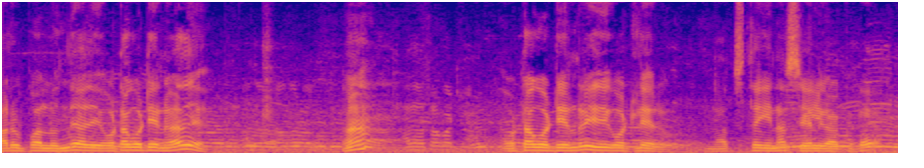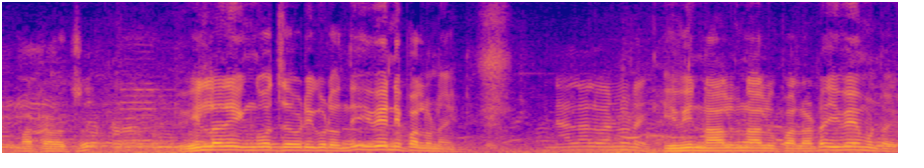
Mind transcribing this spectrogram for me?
ఆరు పాలు ఉంది అది ఒటగొట్టిన అది? ఒట్టగొట్టినరు ఇది కొట్టలేరు. నచ్చితే అయినా సేల్ కాకుంటే మాట్లాడవచ్చు వీళ్ళది ఇంకో జోడి కూడా ఉంది ఇవే ఎన్ని పాలు ఉన్నాయి? ఇవి నాలుగు నాలుగు పాలు అట ఇవేముంటాయి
